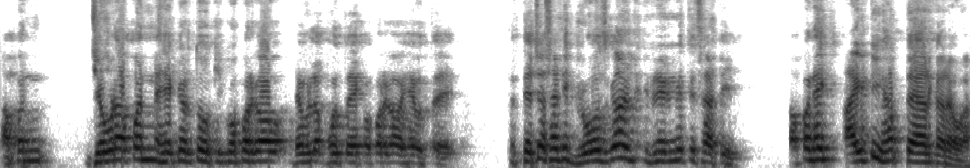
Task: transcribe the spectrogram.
आपण जेवढं आपण हे करतो की कोपरगाव डेव्हलप होतंय कोपरगाव हे होतंय तर त्याच्यासाठी रोजगार निर्मितीसाठी आपण एक आय टी हब तयार करावा.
